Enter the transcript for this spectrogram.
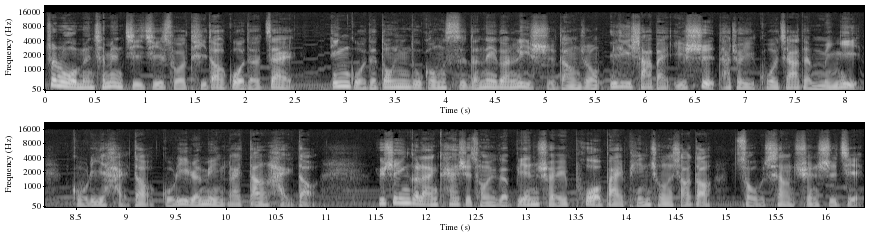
正如我们前面几集所提到过的，在英国的东印度公司的那段历史当中，伊丽莎白一世他就以国家的名义鼓励海盗，鼓励人民来当海盗。于是英格兰开始从一个边陲破败贫穷的小岛走向全世界，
